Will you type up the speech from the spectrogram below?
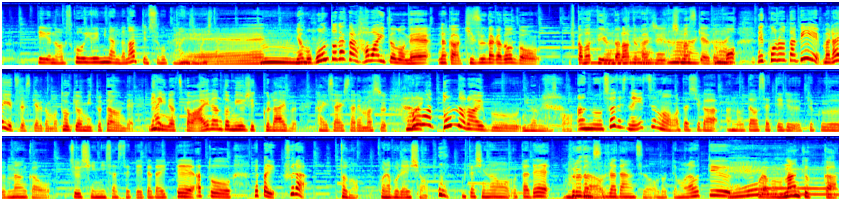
ていうのはこういう意味なんだなってすごく感じました。いやもう本当だからハワイとのねなんか絆がどんどん深まっているんだなという感じしますけれども、はでこの度、まあ、来月ですけれども東京ミッドタウンでリミー夏川アイランドミュージックライブ開催されます、これはどんなライブになるんですか、あのそうですね。いつも私があの歌わせている曲なんかを中心にさせていただいてあとやっぱりフラとのコラボレーション。私の歌でフラダンス。フラダンスを踊ってもらうっていうコラボも何曲か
